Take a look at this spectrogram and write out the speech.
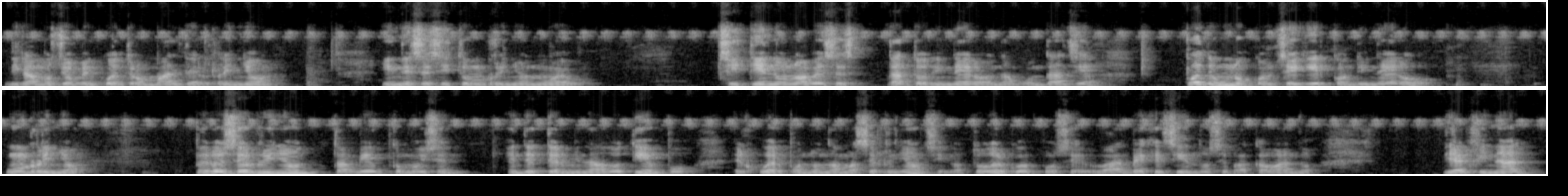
Digamos, yo me encuentro mal del riñón y necesito un riñón nuevo. Si tiene uno a veces tanto dinero en abundancia, puede uno conseguir con dinero un riñón. Pero ese riñón también, como dicen, en determinado tiempo, el cuerpo no nada más el riñón, sino todo el cuerpo se va envejeciendo, se va acabando y al final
